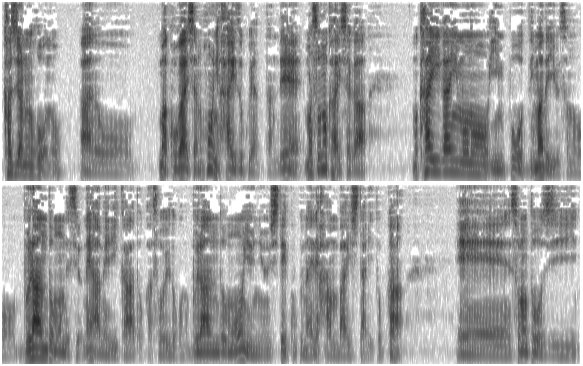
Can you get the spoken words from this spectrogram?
カジュアルの方の、あの、まあ、子会社の方に配属やったんで、まあ、その会社が、まあ、海外ものインポート、今で言うその、ブランドもんですよね。アメリカとかそういうとこのブランドもを輸入して国内で販売したりとか、えー、その当時、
